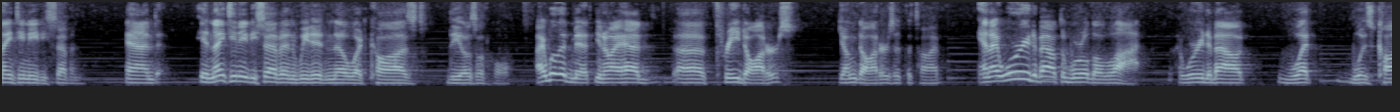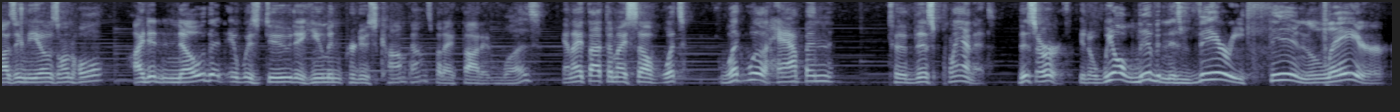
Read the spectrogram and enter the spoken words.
1987. And in 1987, we didn't know what caused the ozone hole. I will admit, you know, I had uh, three daughters, young daughters at the time, and I worried about the world a lot. I worried about what was causing the ozone hole. I didn't know that it was due to human produced compounds, but I thought it was. And I thought to myself, what's, what will happen to this planet, this Earth? You know, we all live in this very thin layer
